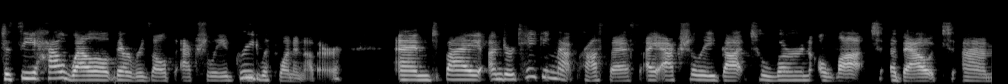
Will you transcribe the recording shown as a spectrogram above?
to see how well their results actually agreed with one another. And by undertaking that process, I actually got to learn a lot about um,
